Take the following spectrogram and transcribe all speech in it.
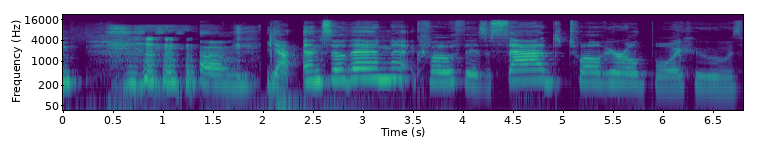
um, yeah, and so then Kvothe is a sad 12 year old boy who's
